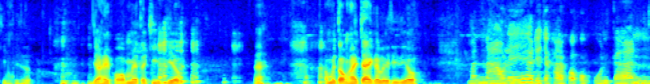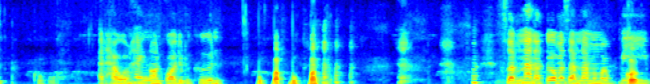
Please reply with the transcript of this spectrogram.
กินไปเถอะ อย่าให้พร้อมแม้แต่ขีดเดียว นะเอาไม่ต้องหายใจกันเลยทีเดียว มันหนาวแล้ว เดี๋ยวจะขาดความอบอุ่นกันโอ้โหอาเถาให้นอนกอดอยู่ทุกคืน บุบบับบุบบับสำนันอะตัวมันสำนันมันมาบีคนบ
